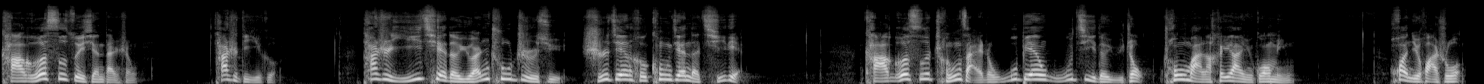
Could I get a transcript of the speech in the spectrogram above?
卡俄斯最先诞生，他是第一个。它是一切的原初秩序、时间和空间的起点。卡俄斯承载着无边无际的宇宙，充满了黑暗与光明。换句话说，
